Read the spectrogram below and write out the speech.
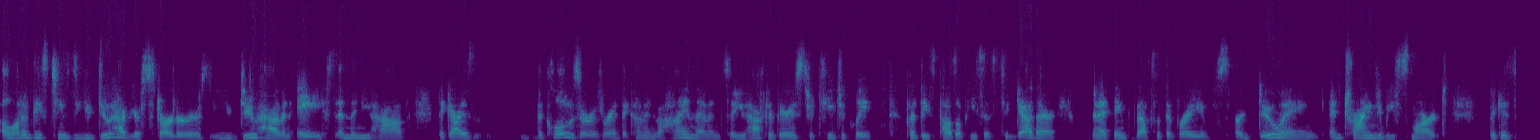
a lot of these teams you do have your starters you do have an ace and then you have the guys the closers right that come in behind them. And so you have to very strategically put these puzzle pieces together. And i think that's what the braves are doing and trying to be smart because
